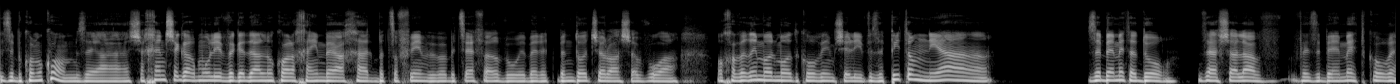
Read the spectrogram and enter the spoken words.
זה בכל מקום, זה השכן שגרמו לי וגדלנו כל החיים ביחד בצופים ובבית ספר, והוא איבד את בן דוד שלו השבוע, או חברים מאוד מאוד קרובים שלי, וזה פתאום נהיה... זה באמת הדור. זה השלב, וזה באמת קורה.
